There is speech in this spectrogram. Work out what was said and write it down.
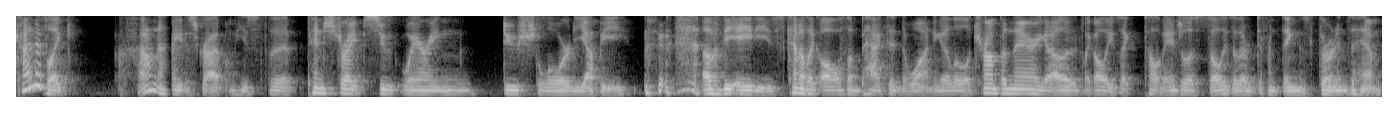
kind of like I don't know how you describe him. He's the pinstripe suit wearing douche lord yuppie of the 80s kind of like all of them packed into one you got a little trump in there you got other, like all these like televangelists all these other different things thrown into him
